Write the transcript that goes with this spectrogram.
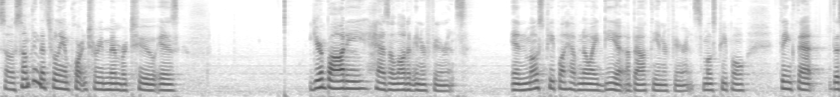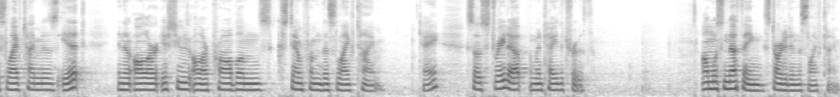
So something that's really important to remember too is your body has a lot of interference. And most people have no idea about the interference. Most people think that this lifetime is it and that all our issues, all our problems stem from this lifetime. Okay? So straight up, I'm going to tell you the truth. Almost nothing started in this lifetime.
